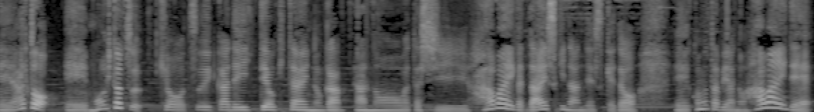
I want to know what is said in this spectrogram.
えーあと、えーもう一つ今日追加で言っておきたいのが、あの私ハワイが大好きなんですけど、えこの度あのハワイで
